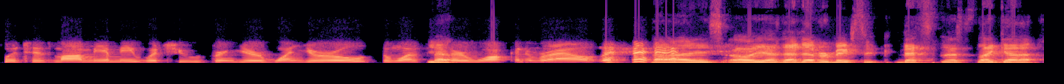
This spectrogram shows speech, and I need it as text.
which is mommy and me, which you would bring your one year old, the ones yeah. that are walking around. nice. Oh yeah, that never makes it. That's that's like a.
